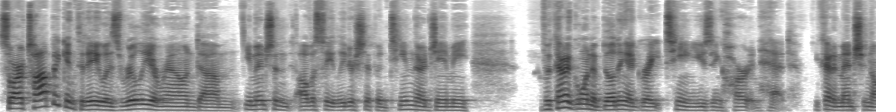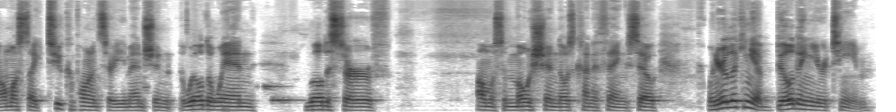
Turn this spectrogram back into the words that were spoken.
So our topic in today was really around. Um, you mentioned obviously leadership and team there, Jamie. If we kind of go into building a great team using heart and head, you kind of mentioned almost like two components there. You mentioned the will to win, will to serve, almost emotion, those kind of things. So when you're looking at building your team,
